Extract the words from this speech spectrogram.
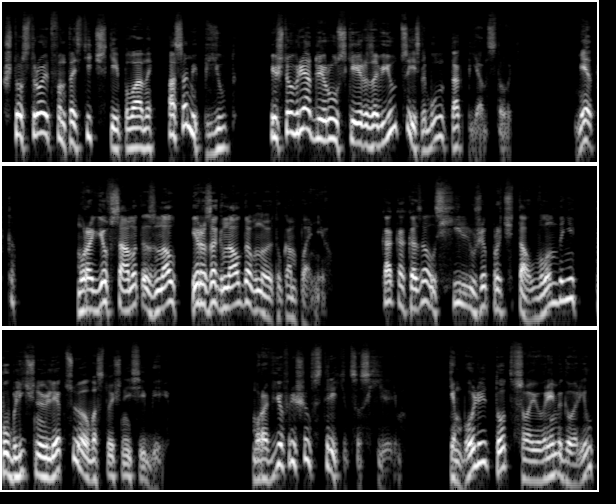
Что строят фантастические планы, а сами пьют, и что вряд ли русские разовьются, если будут так пьянствовать. Метко. Муравьев сам это знал и разогнал давно эту компанию. Как оказалось, Хиль уже прочитал в Лондоне публичную лекцию о Восточной Сибири. Муравьев решил встретиться с Хиллем. Тем более тот в свое время говорил,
